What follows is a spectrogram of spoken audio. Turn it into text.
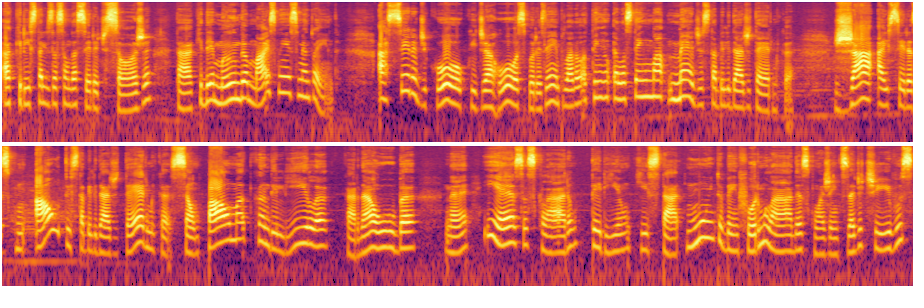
a cristalização da cera de soja, tá? Que demanda mais conhecimento ainda. A cera de coco e de arroz, por exemplo, ela tem, elas têm uma média estabilidade térmica. Já as ceras com alta estabilidade térmica são palma, candelila, carnaúba, né? E essas, claro, teriam que estar muito bem formuladas com agentes aditivos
